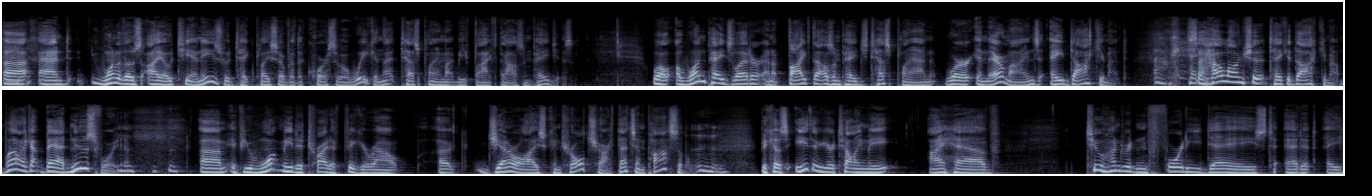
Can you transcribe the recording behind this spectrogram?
Uh, and one of those IOT&Es would take place over the course of a week, and that test plan might be 5,000 pages. Well, a one page letter and a 5,000 page test plan were, in their minds, a document. Okay. So, how long should it take a document? Well, I got bad news for you. um, if you want me to try to figure out a generalized control chart, that's impossible. Mm-hmm. Because either you're telling me I have 240 days to edit a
